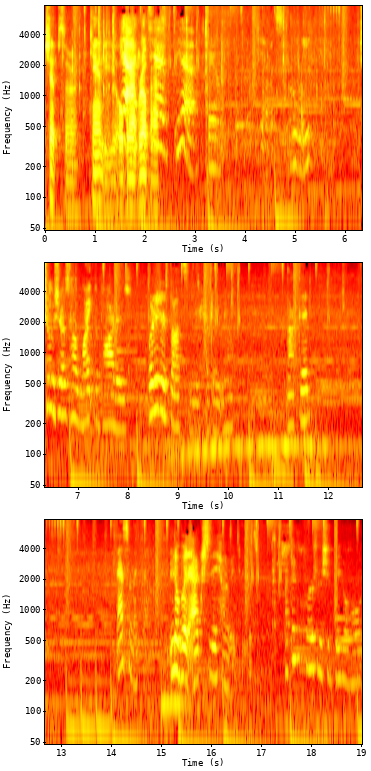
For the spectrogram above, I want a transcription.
chips or candy, you open yeah, up real fast. Yeah. Yeah, but slowly. Truly shows how light the pot is. What are your thoughts in your head right now? Not good? That's what I thought. No, but actually, how do we do this? I think first we should dig a hole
